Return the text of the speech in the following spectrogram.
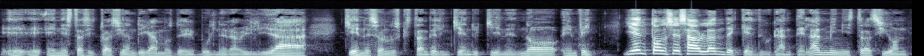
eh, en esta situación, digamos, de vulnerabilidad, quiénes son los que están delinquiendo y quiénes no, en fin. Y entonces hablan de que durante la administración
